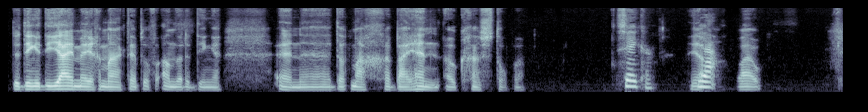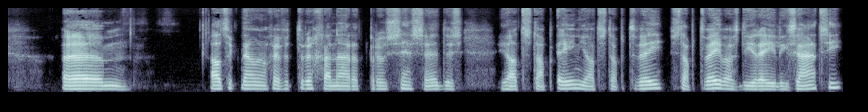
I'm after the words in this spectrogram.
de dingen die jij meegemaakt hebt of andere dingen. En eh, dat mag eh, bij hen ook gaan stoppen. Zeker. Ja, Ja. wauw. Ehm, als ik nou nog even terug ga naar het proces. Hè, dus je had stap 1, je had stap 2. Stap 2 was die realisatie.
